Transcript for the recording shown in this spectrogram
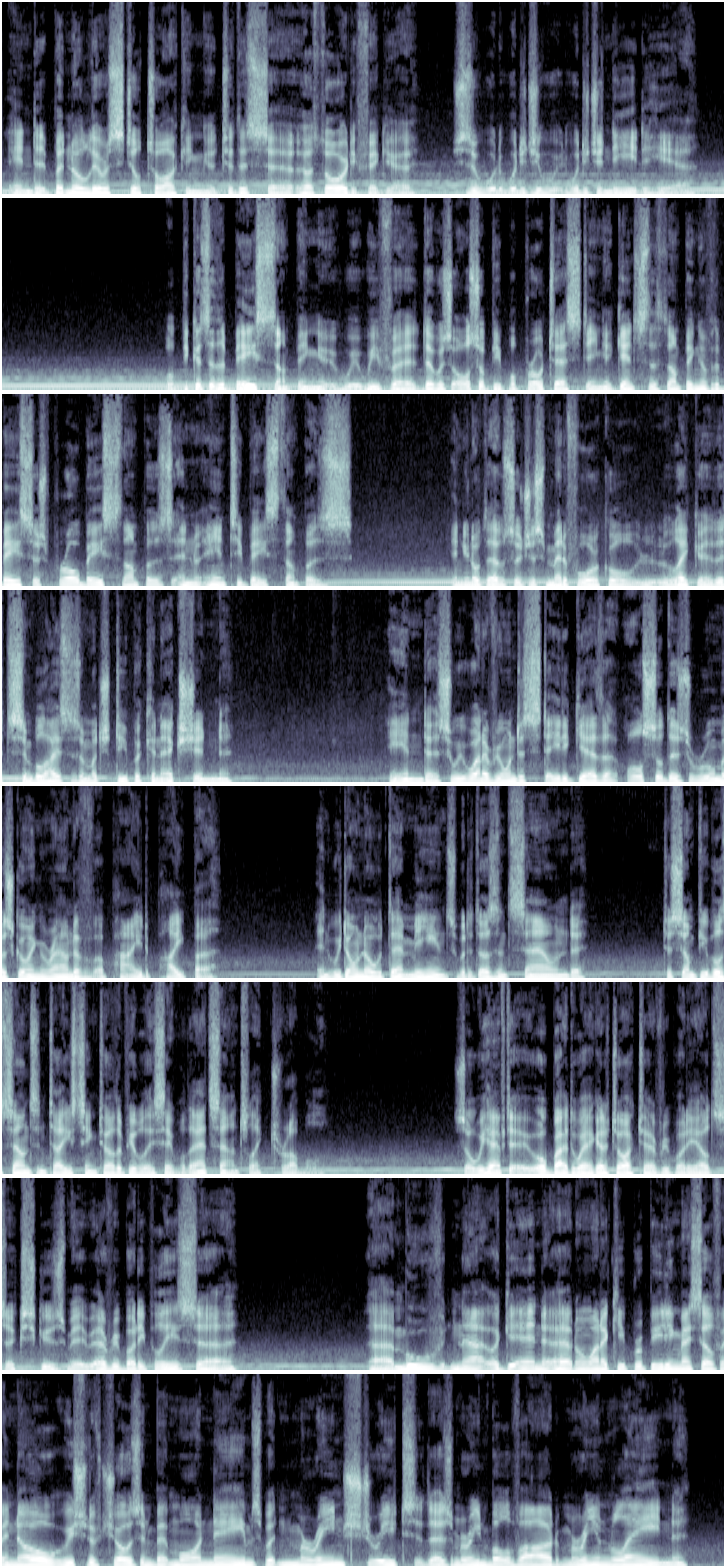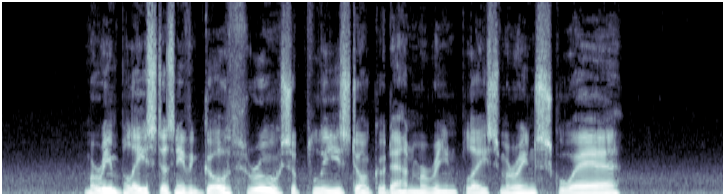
And but no, Lyra's still talking to this uh, authority figure. She said, what, "What did you What did you need here?" Well, because of the bass thumping, we, we've uh, there was also people protesting against the thumping of the bass. There's pro bass thumpers and anti bass thumpers, and you know those are just metaphorical. Like uh, that symbolizes a much deeper connection. And uh, so we want everyone to stay together. Also, there's rumors going around of a Pied Piper, and we don't know what that means, but it doesn't sound to some people, it sounds enticing. To other people, they say, well, that sounds like trouble. So we have to. Oh, by the way, I got to talk to everybody else. Excuse me. Everybody, please uh, uh, move now. Again, I don't want to keep repeating myself. I know we should have chosen a bit more names, but Marine Street, there's Marine Boulevard, Marine Lane. Marine Place doesn't even go through, so please don't go down Marine Place. Marine Square,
